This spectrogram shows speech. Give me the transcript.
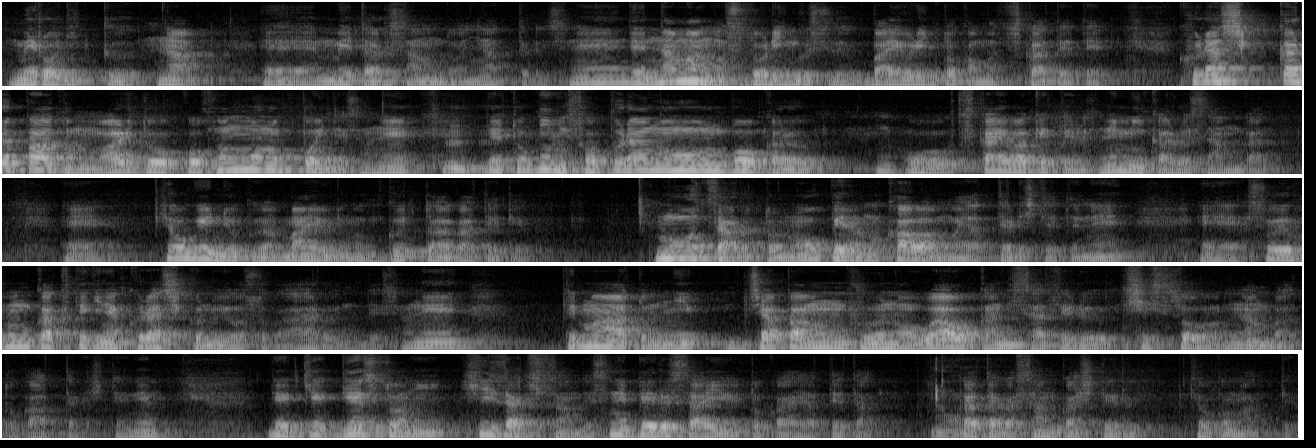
メロディックな、えー、メタルサウンドになってるんですね。で生のストリングスバイオリンとかも使っててクラシカルパートも割とこう本物っぽいんですよね。うんうん、で時にソプラノボーカルを使い分けてるんですねミカルさんが、えー、表現力が前よりもぐっと上がってて。モーツァルトのオペラのカバーもやったりしててね、えー、そういう本格的なクラシックの要素があるんですよね。でまああとにジャパン風の和を感じさせる疾走ナンバーとかあったりしてね。でゲストに日崎さんですね。ベルサイユとかやってた方が参加してる曲もあって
